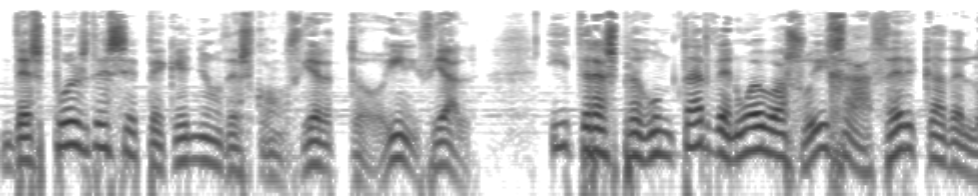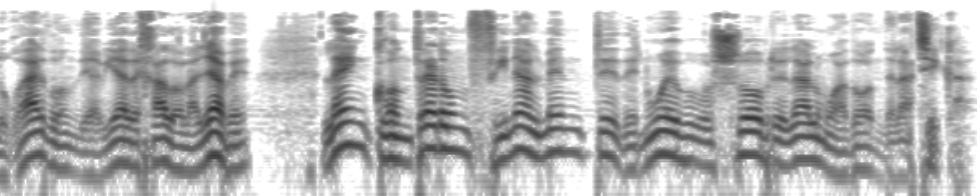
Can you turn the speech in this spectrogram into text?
Después de ese pequeño desconcierto inicial, y tras preguntar de nuevo a su hija acerca del lugar donde había dejado la llave, la encontraron finalmente de nuevo sobre el almohadón de la chica.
